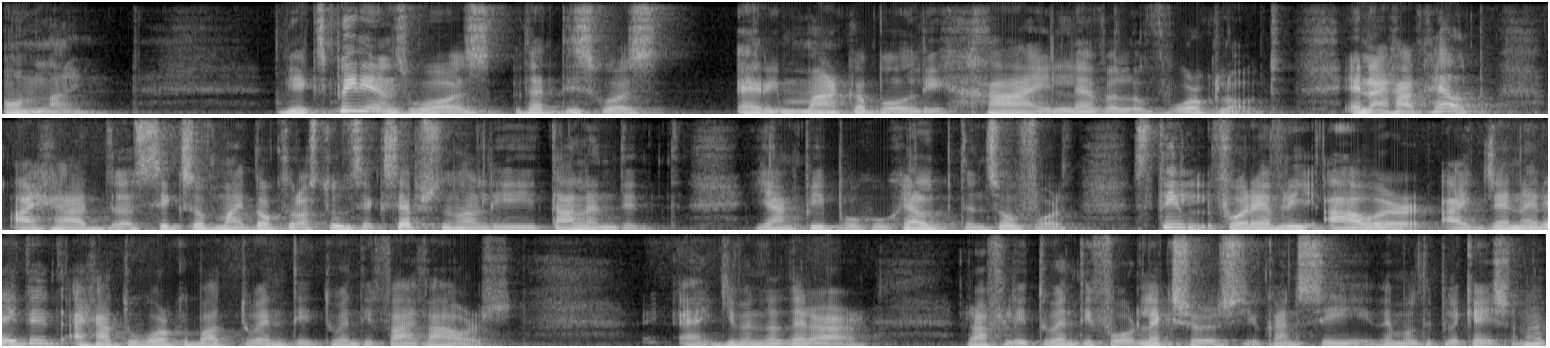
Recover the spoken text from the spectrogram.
online. The experience was that this was a remarkably high level of workload. And I had help. I had uh, six of my doctoral students, exceptionally talented young people who helped and so forth. Still, for every hour I generated, I had to work about 20, 25 hours, uh, given that there are roughly 24 lectures, you can see the multiplication. Huh?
